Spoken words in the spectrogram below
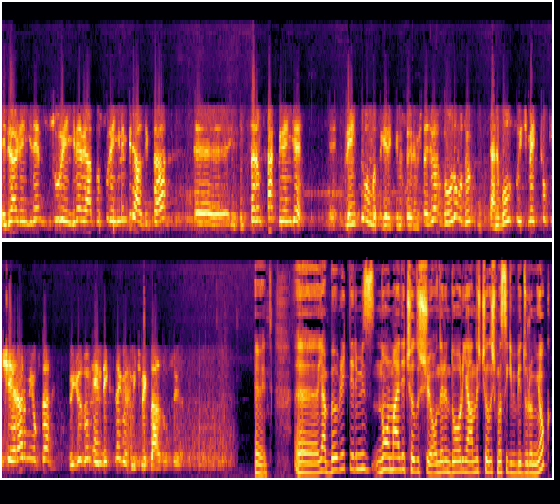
İdrar renginin su rengine veya da su renginin birazcık daha e, sarımsak bir renge e, renkli olması gerektiğini söylemişti. Acaba doğru mudur? Yani bol su içmek çok işe yarar mı yoksa vücudun endeksine göre mi içmek lazım suyu? Evet. Ee, yani böbreklerimiz normalde çalışıyor. Onların doğru yanlış çalışması gibi bir durum yok.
